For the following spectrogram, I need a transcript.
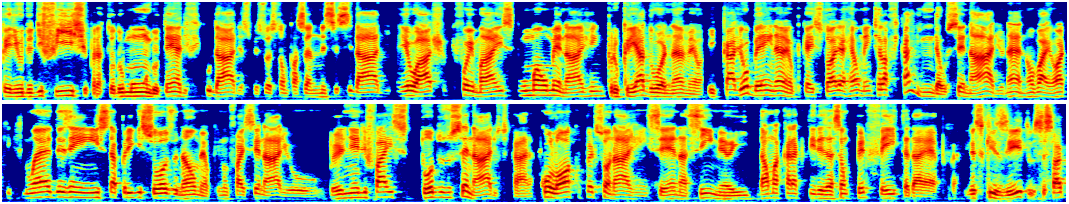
Período difícil para todo mundo, tem a dificuldade, as pessoas estão passando necessidade. Eu acho que foi mais uma homenagem pro criador, né, meu? E calhou bem, né, meu? Porque a história realmente ela fica linda, o cenário, né? Nova York não é desenhista preguiçoso não, meu, que não faz cenário. O Bernie ele faz todos os cenários, cara. Coloca o personagem em cena assim, meu, e dá uma caracterização perfeita da época. Nesse quesito, você sabe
